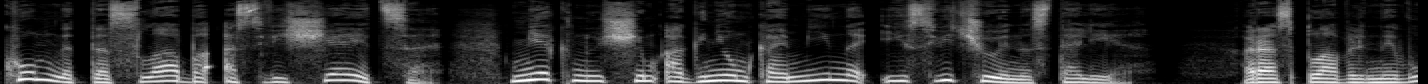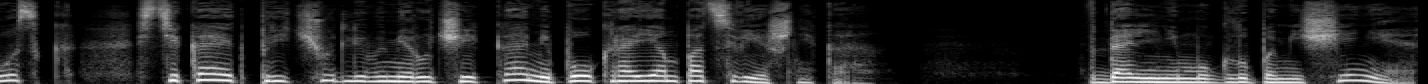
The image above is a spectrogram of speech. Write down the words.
Комната слабо освещается мекнущим огнем камина и свечой на столе. Расплавленный воск стекает причудливыми ручейками по краям подсвечника. В дальнем углу помещения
